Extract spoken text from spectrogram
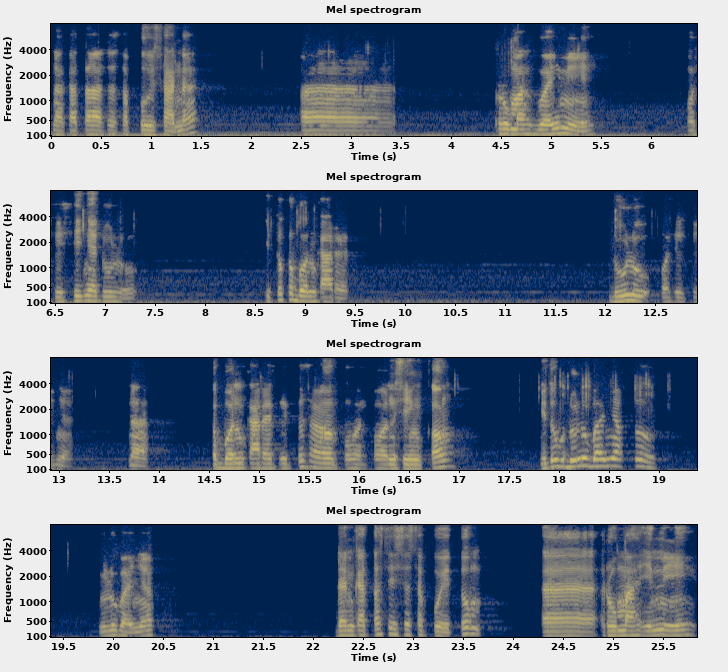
Nah kata sesepuh sana eh, rumah gue ini posisinya dulu itu kebun karet. Dulu posisinya. Nah kebun karet itu sama pohon-pohon singkong itu dulu banyak tuh. Dulu banyak dan kata si sesepuh itu eh, rumah ini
